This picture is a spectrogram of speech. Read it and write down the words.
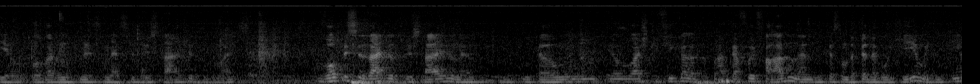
e eu estou agora no primeiro semestre de estágio e tudo mais. Vou precisar de outro estágio, né, então eu acho que fica, até foi falado né, na questão da pedagogia, mas enfim,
